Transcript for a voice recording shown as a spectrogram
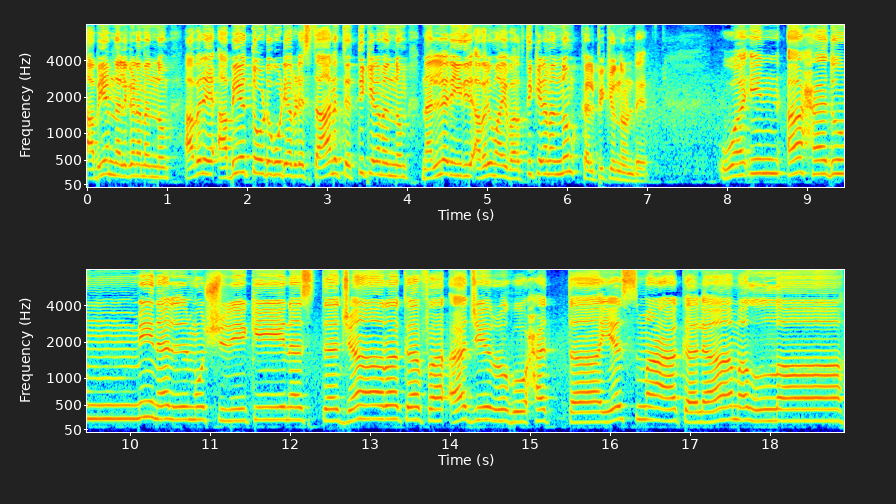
അഭയം നൽകണമെന്നും അവരെ അഭയത്തോടു കൂടി അവരുടെ സ്ഥാനത്തെത്തിക്കണമെന്നും നല്ല രീതിയിൽ അവരുമായി വർത്തിക്കണമെന്നും കൽപ്പിക്കുന്നുണ്ട് وإن أحد من المشركين استجارك فأجره حتى يسمع كلام الله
